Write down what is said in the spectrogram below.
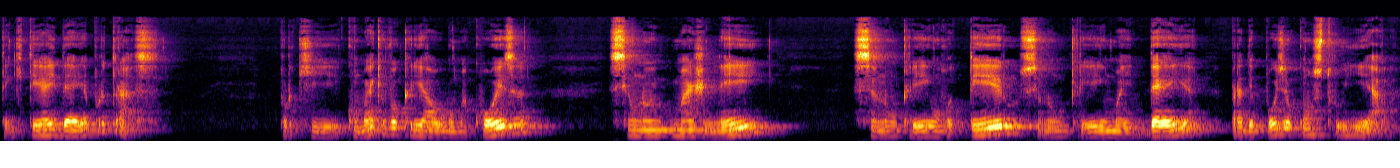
Tem que ter a ideia por trás. Porque como é que eu vou criar alguma coisa se eu não imaginei, se eu não criei um roteiro, se eu não criei uma ideia para depois eu construir ela?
